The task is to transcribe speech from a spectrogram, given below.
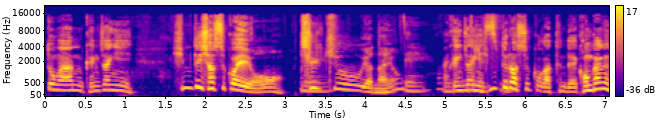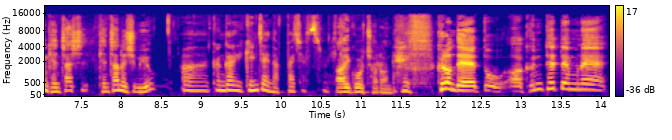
동안 굉장히 힘드셨을 거예요. 네. 7주였나요? 네. 굉장히 힘들었습니다. 힘들었을 것 같은데 건강은 괜찮시, 괜찮으시고요? 어, 건강이 굉장히 나빠졌습니다. 아이고 저런. 네. 그런데 또 어, 근태 때문에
